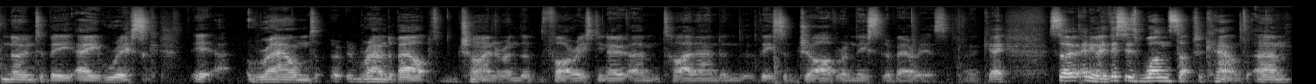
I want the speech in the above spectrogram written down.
known to be a risk. It, round round about China and the Far East, you know, um, Thailand and the sort of Java and these sort of areas. Okay, so anyway, this is one such account. Um,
